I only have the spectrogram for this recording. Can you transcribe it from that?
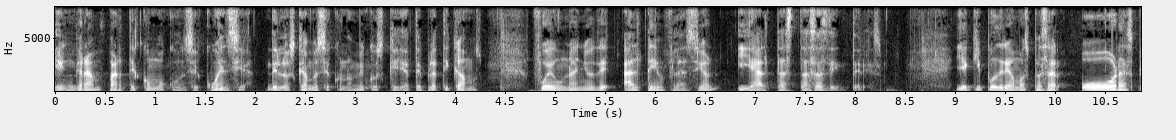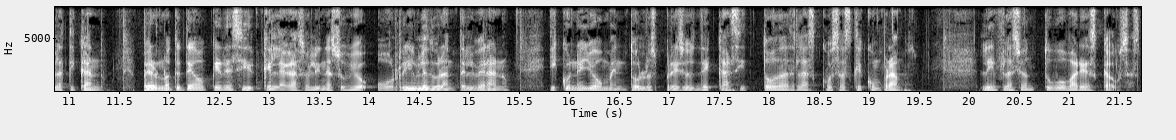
en gran parte como consecuencia de los cambios económicos que ya te platicamos, fue un año de alta inflación y altas tasas de interés. Y aquí podríamos pasar horas platicando, pero no te tengo que decir que la gasolina subió horrible durante el verano y con ello aumentó los precios de casi todas las cosas que compramos. La inflación tuvo varias causas.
